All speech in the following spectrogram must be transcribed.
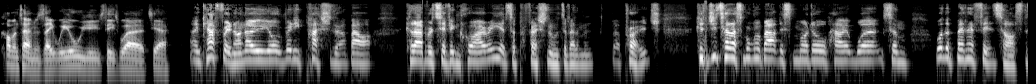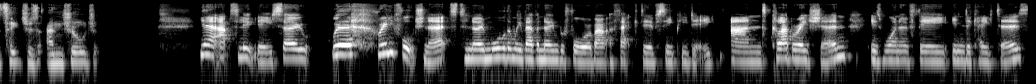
common terms and say we all use these words. Yeah. And Catherine, I know you're really passionate about collaborative inquiry as a professional development approach. Could you tell us more about this model, how it works, and what the benefits are for teachers and children? Yeah, absolutely. So we're really fortunate to know more than we've ever known before about effective CPD, and collaboration is one of the indicators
